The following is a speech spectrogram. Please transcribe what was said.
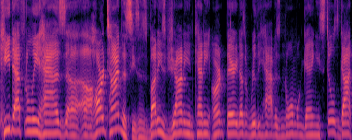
He definitely has a, a, hard time this season. His buddies Johnny and Kenny aren't there. He doesn't really have his normal gang. He still's got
